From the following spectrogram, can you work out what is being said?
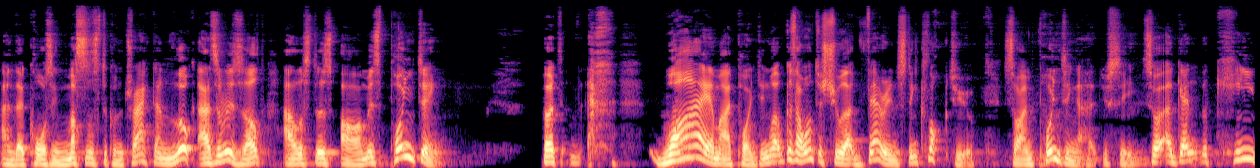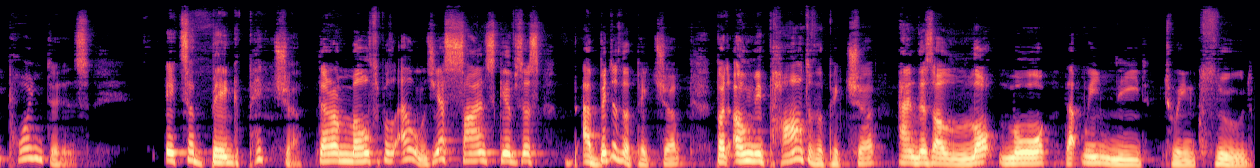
and they're causing muscles to contract. And look, as a result, Alister's arm is pointing. But why am I pointing? Well, because I want to show that very interesting clock to you. So I'm pointing at it, you see. So again, the key point is it's a big picture. There are multiple elements. Yes, science gives us a bit of the picture, but only part of the picture, and there's a lot more that we need to include.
